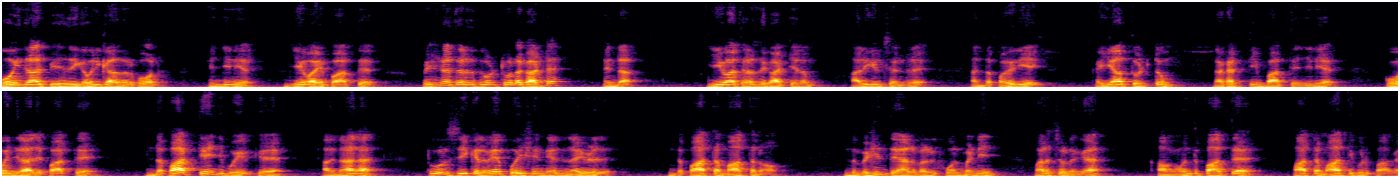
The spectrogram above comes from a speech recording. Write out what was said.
கோவிந்தராஜ் பேசுவதை கவனிக்காதவர் போல் என்ஜினியர் ஜீவாவை பார்த்து மிஷினை திறந்து தூ டூலை காட்டு என்றார். ஜீவா திறந்து காட்டியதும் அருகில் சென்று அந்த பகுதியை கையால் தொட்டும் நகர்த்தியும் பார்த்த என்ஜினியர் கோவிந்தராஜை பார்த்து இந்த பார்ட் தேஞ்சு போயிருக்கு. அதனால் டூல் சீக்கிரமே பொசிஷன்லேருந்து நழுவிடுது. இந்த பார்ட்டை மாற்றணும் இந்த மிஷின் தயாரிப்பாளருக்கு ஃபோன் பண்ணி வர சொல்லுங்கள் அவங்க வந்து பார்த்து பார்ட்டை மாற்றி கொடுப்பாங்க.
